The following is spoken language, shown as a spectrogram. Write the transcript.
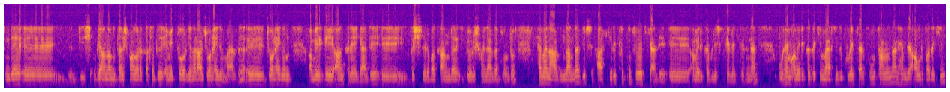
sinde e, bir, bir anlamda danışman olarak atadığı emekli orgeneral John Allen vardı. E, John Allen e, Ankara'ya geldi. E, Dışişleri Bakanlığı'nda görüşmelerde bulundu. Hemen ardından da bir askeri teknik heyet geldi e, Amerika Birleşik Devletleri'nden. Bu hem Amerika'daki Merkezi Kuvvetler Komutanlığı'ndan hem de Avrupa'daki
